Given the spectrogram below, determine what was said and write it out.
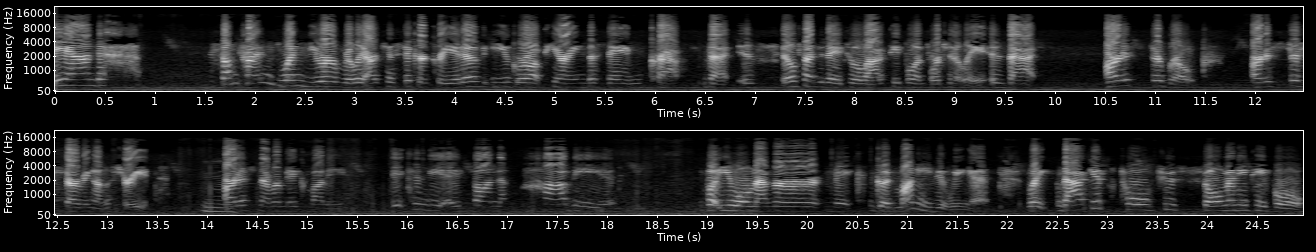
And sometimes when you're really artistic or creative, you grow up hearing the same crap that is still said today to a lot of people, unfortunately, is that artists are broke. Artists are starving on the street. Mm. Artists never make money. It can be a fun hobby, but you will never good money doing it. Like, that gets told to so many people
